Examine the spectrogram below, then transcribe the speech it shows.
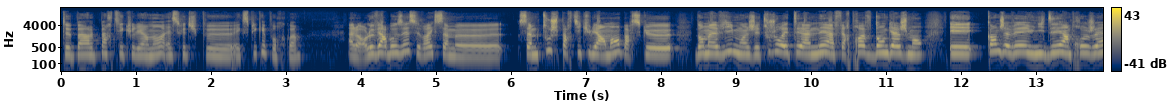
te parle particulièrement. Est-ce que tu peux expliquer pourquoi? Alors, le verbe oser, c'est vrai que ça me, ça me touche particulièrement parce que dans ma vie, moi, j'ai toujours été amenée à faire preuve d'engagement. Et quand j'avais une idée, un projet,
